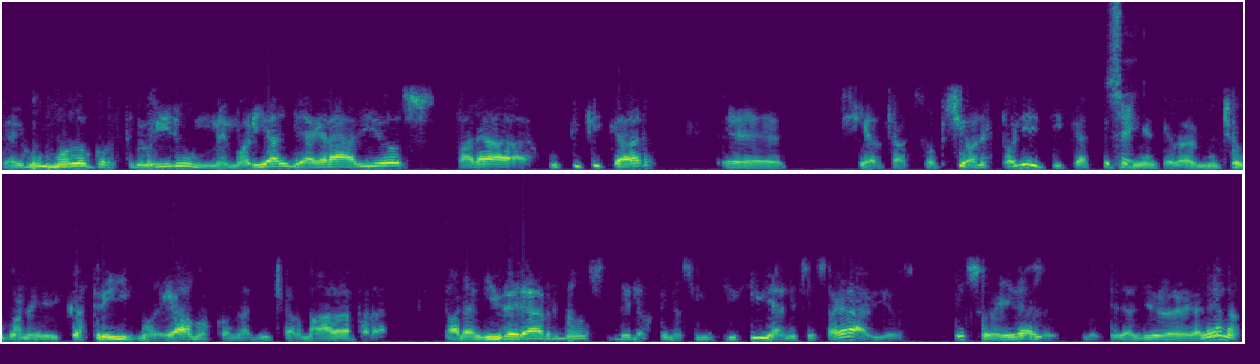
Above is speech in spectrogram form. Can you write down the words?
de algún modo, construir un memorial de agravios para justificar eh, ciertas opciones políticas que tenían que ver mucho con el castrismo, digamos, con la lucha armada para, para liberarnos de los que nos infligían esos agravios. Eso era lo, que era el libro de Galeano,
